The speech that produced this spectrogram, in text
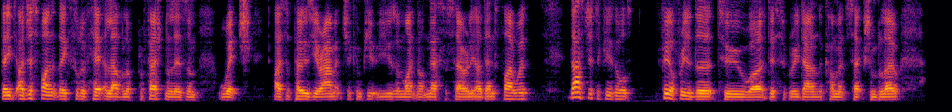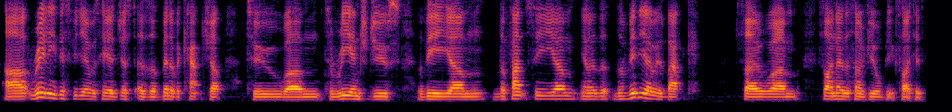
They, I just find that they sort of hit a level of professionalism which I suppose your amateur computer user might not necessarily identify with. That's just a few thoughts feel free to, to uh, disagree down in the comments section below. Uh, really, this video was here just as a bit of a catch up to um, to reintroduce the um, the fancy um, you know the the video is back. So um, so I know that some of you will be excited.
